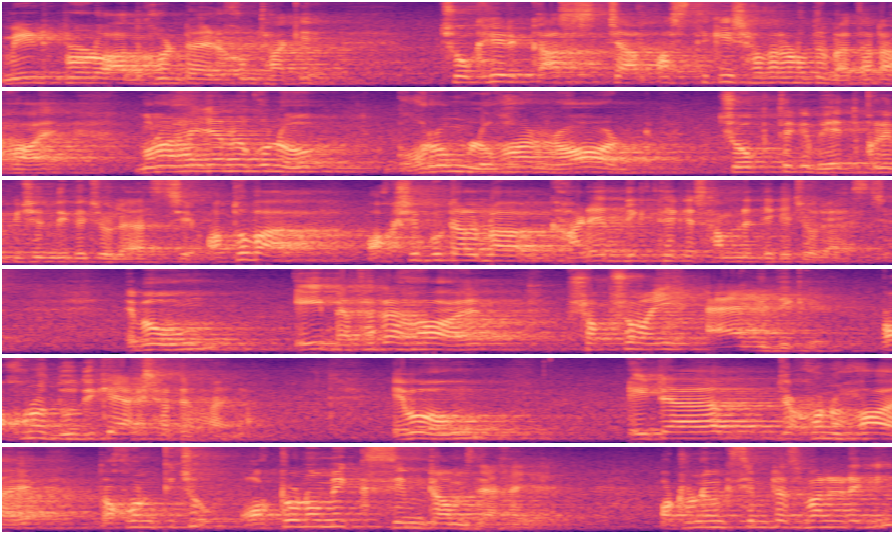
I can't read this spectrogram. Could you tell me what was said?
মিনিট পনেরো আধ ঘণ্টা এরকম থাকে। চোখের কাছ চারপাশ থেকেই সাধারণত ব্যথাটা হয়। মনে হয় যেন কোনো গরম লোহার রড চোখ থেকে ভেদ করে পিছন দিকে চলে আসছে, অথবা অক্সিপুটাল বা ঘাড়ের দিক থেকে সামনের দিকে চলে আসছে। এবং এই ব্যথাটা হয় সবসময় একদিকে, কখনো দুদিকে একসাথে হয় না। এবং এটা যখন হয়, তখন কিছু অটোনমিক সিমটমস দেখা যায়। অটোনমিক সিমটমস মানে এটা কি?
